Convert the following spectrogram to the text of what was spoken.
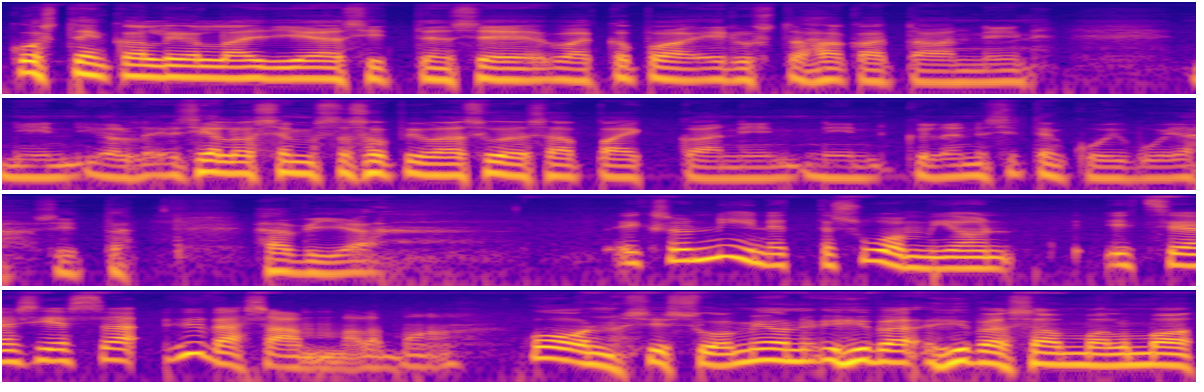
kosteen kallion lajia ja sitten se vaikkapa edusta hakataan, niin, niin jolle siellä on semmoista sopivaa suojasaa paikkaa, niin, niin kyllä ne sitten kuivuu ja sitten häviää. Eikö se ole niin, että Suomi on itse asiassa hyvä sammalmaa? On, siis Suomi on hyvä, hyvä sammalmaa.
